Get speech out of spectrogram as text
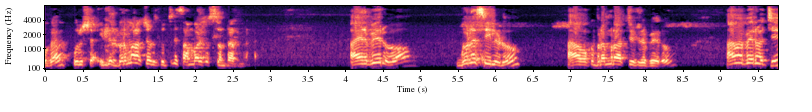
ఒక పురుష. ఇద్దరు బ్రహ్మరాక్షసులు కూర్చొని సంభాషిస్తుంటారు అనమాట ఆయన పేరు గుణశీలుడు. ఆ ఒక బ్రహ్మరాక్షసుడి పేరు. ఆమె పేరు వచ్చి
